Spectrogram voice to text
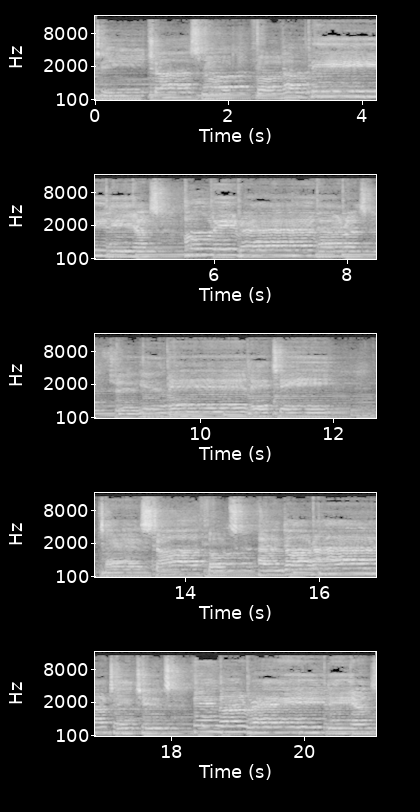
Teach us, Lord, full obedience, holy reverence, true humility. Test our thoughts and our attitudes in the radiance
